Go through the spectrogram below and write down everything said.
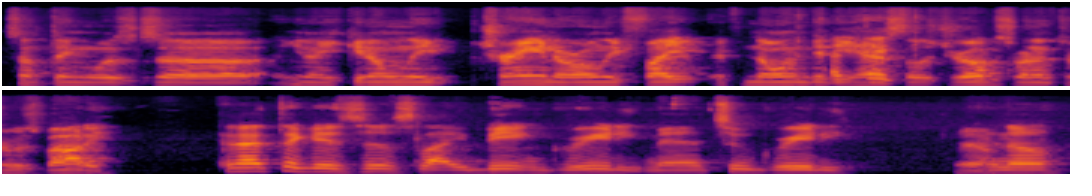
something was, uh, you know, he can only train or only fight if knowing that he I has think, those drugs running through his body. And I think it's just like being greedy, man, too greedy. Yeah. You know,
